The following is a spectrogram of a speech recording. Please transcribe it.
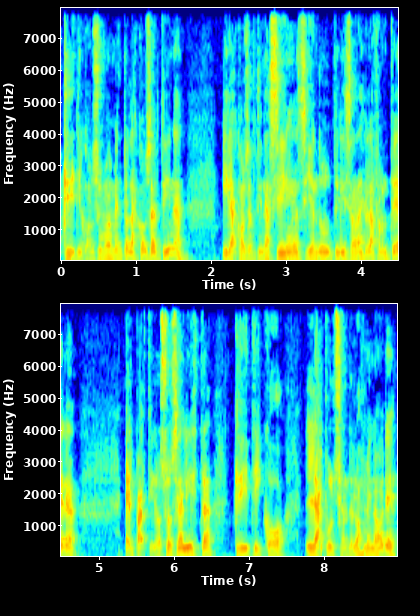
criticó en su momento las concertinas, y las concertinas siguen siendo utilizadas en la frontera. El Partido Socialista criticó la expulsión de los menores,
